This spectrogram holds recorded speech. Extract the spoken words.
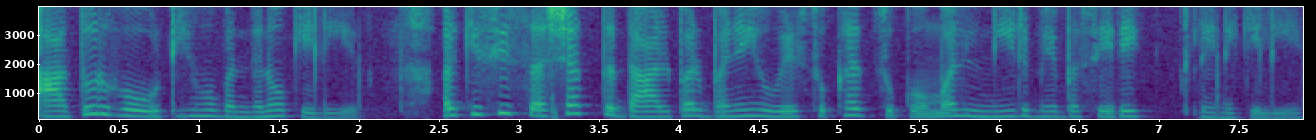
आतुर हो उठी हूँ बंधनों के लिए। और किसी सशक्त दाल पर बने हुए सुखद सुकोमल नीर में बसेरे लेने के लिए।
